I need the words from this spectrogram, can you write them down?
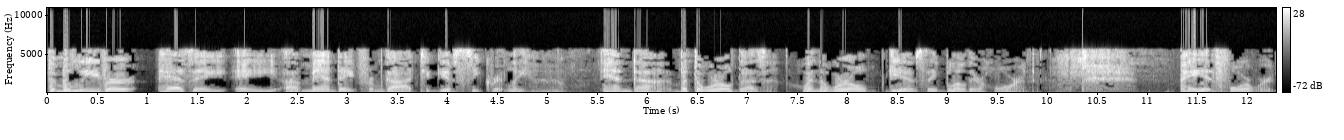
the believer has a, a, a mandate from God to give secretly and uh, but the world doesn't. When the world gives, they blow their horn. Pay it forward.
